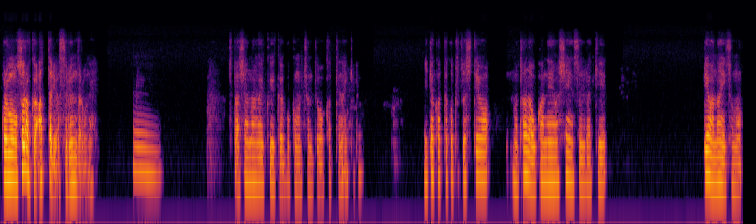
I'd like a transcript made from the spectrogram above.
これもおそらくあったりはするんだろうね。うん、ちょっと足の長いクイックは僕もちゃんと分かってないけど。言いたかったこととしては、まあ、ただお金を支援するだけではない、その、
